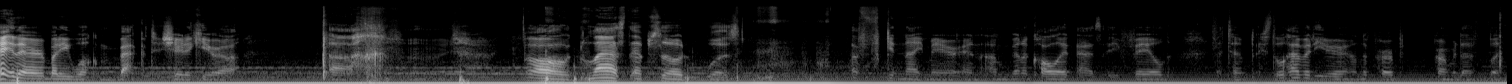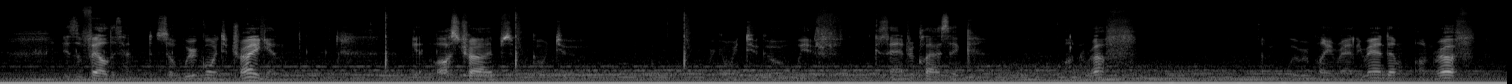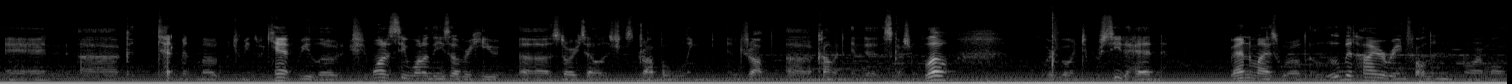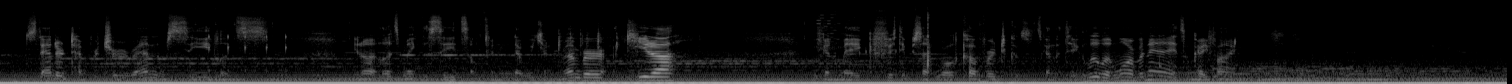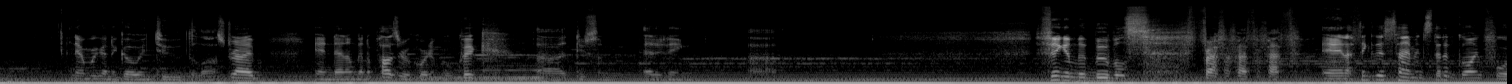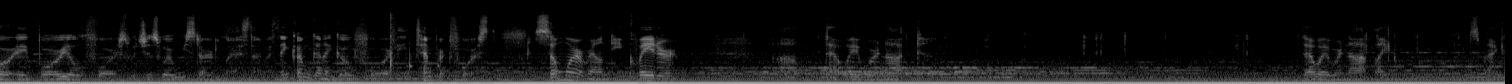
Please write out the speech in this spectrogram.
Hey there everybody, welcome back to Shade Akira. Uh, oh, last episode was a freaking nightmare and I'm gonna call it as a failed attempt. I still have it here on the perp permadeath, but it's a failed attempt. So we're going to try again. Get Lost Tribes, we're going to we're going to go with Cassandra Classic on rough. We were playing Randy Random on rough can't reload. If you want to see one of these over here, uh, storytellers, just drop a link and drop a comment in the discussion below. We're going to proceed ahead. Randomized world, a little bit higher rainfall than normal, standard temperature, random seed. Let's, you know what? Let's make the seed something that we can remember. Akira. We're gonna make 50% world coverage because it's gonna take a little bit more, but eh, it's okay, fine. Going to go into the Lost Tribe, and then I'm going to pause the recording real quick, uh, do some editing, uh, boobles, fraff, fraff, fraff, fraff. And I think this time, instead of going for a boreal forest, which is where we started last time, I think I'm going to go for a temperate forest, somewhere around the equator. Um, that way we're not... That way we're not, like, smack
